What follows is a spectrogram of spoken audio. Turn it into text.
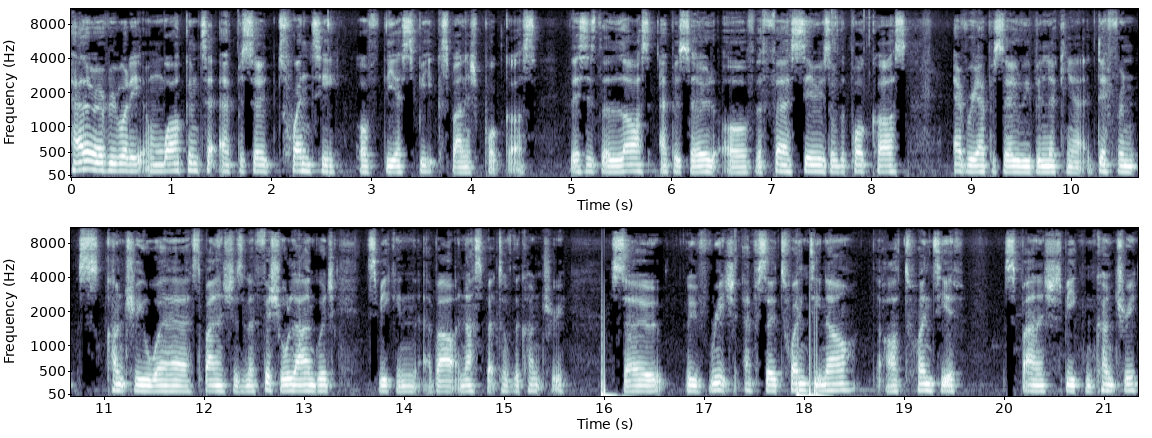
Hello, everybody, and welcome to episode 20 of the Speak Spanish podcast. This is the last episode of the first series of the podcast. Every episode, we've been looking at a different country where Spanish is an official language, speaking about an aspect of the country. So, we've reached episode 20 now, our 20th Spanish speaking country,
